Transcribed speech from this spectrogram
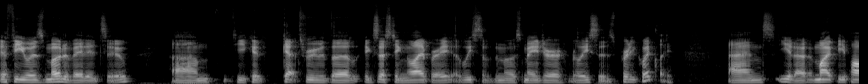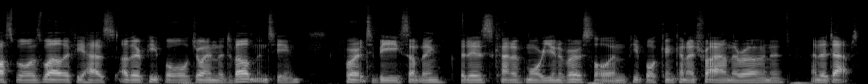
if he was motivated to, um, he could get through the existing library, at least of the most major releases, pretty quickly. And you know, it might be possible as well if he has other people join the development team for it to be something that is kind of more universal and people can kind of try on their own and, and adapt,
